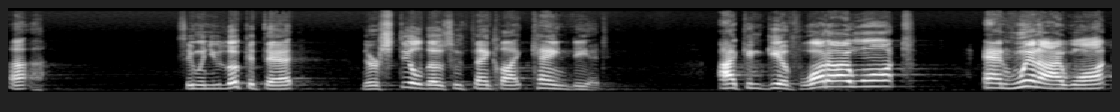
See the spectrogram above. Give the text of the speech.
Uh uh-uh. uh See, when you look at that, there are still those who think like Cain did. I can give what I want and when I want,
